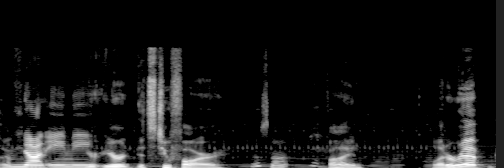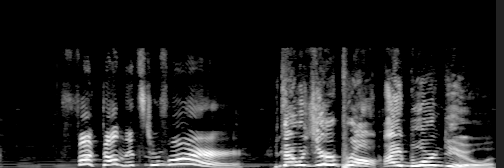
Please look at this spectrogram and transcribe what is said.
I'm not Amy. You're, you're. It's too far. No, it's not. Fine. Let her rip. Fuck, Dalton, it's too far. That was your problem. I warned you.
